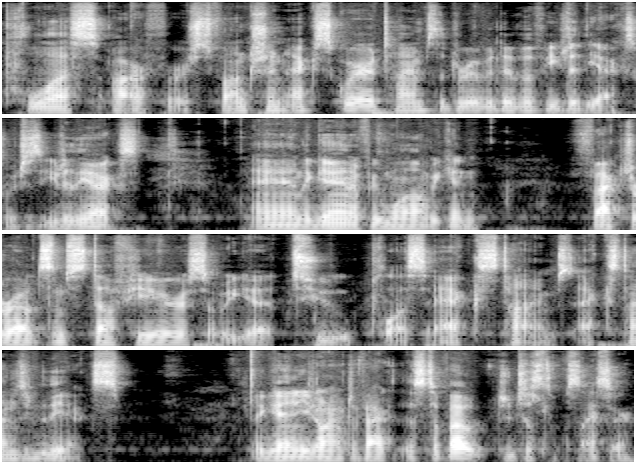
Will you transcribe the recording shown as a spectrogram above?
plus our first function, x squared, times the derivative of e to the x, which is e to the x. And again, if we want, we can factor out some stuff here, so we get 2 plus x times x times e to the x. Again, you don't have to factor this stuff out, it just looks nicer.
